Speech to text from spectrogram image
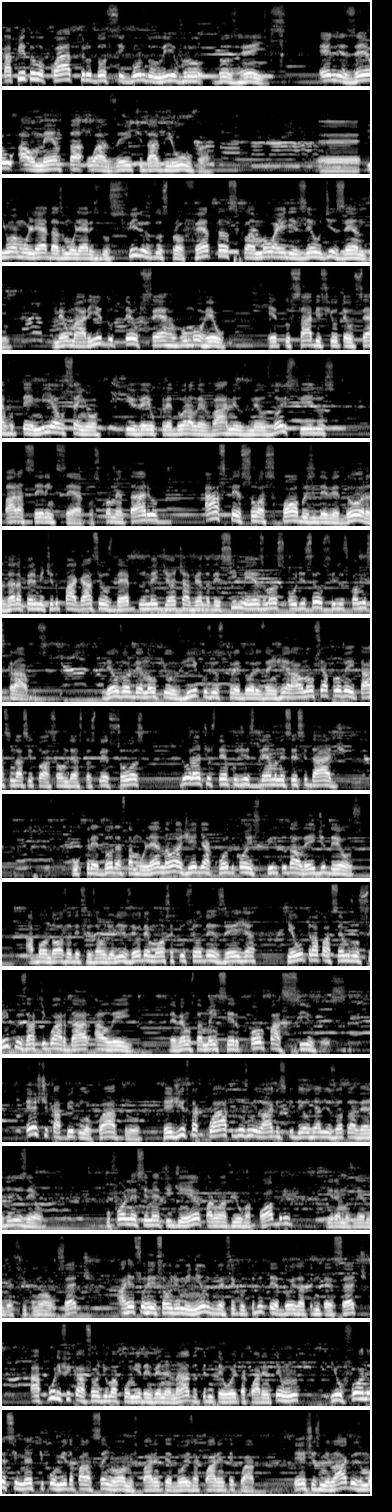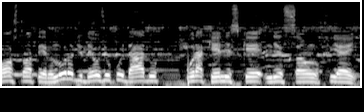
Capítulo 4 do segundo livro dos Reis. Eliseu aumenta o azeite da viúva. É, e uma mulher das mulheres dos filhos dos profetas clamou a Eliseu, dizendo: Meu marido, teu servo, morreu. E tu sabes que o teu servo temia o Senhor, e veio o credor a levar-me os meus dois filhos para serem servos. Comentário às pessoas pobres e devedoras era permitido pagar seus débitos mediante a venda de si mesmas ou de seus filhos como escravos. Deus ordenou que os ricos e os credores em geral não se aproveitassem da situação destas pessoas durante os tempos de extrema necessidade. O credor desta mulher não agia de acordo com o espírito da lei de Deus. A bondosa decisão de Eliseu demonstra que o Senhor deseja que ultrapassemos o simples ato de guardar a lei devemos também ser compassivos. Este capítulo 4 registra quatro dos milagres que Deus realizou através de Eliseu. O fornecimento de dinheiro para uma viúva pobre, iremos ler do versículo 1 ao 7. A ressurreição de um menino, do versículo 32 a 37. A purificação de uma comida envenenada, 38 a 41. E o fornecimento de comida para 100 homens, 42 a 44. Estes milagres mostram a ternura de Deus e o cuidado por aqueles que lhes são fiéis.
